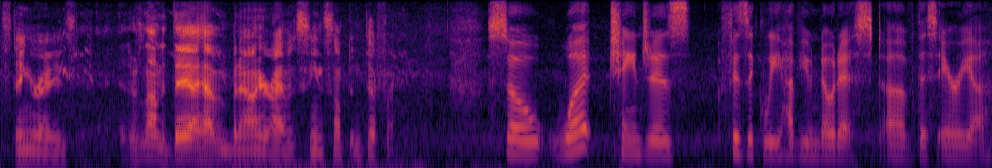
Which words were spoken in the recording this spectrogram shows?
stingrays. There's not a day I haven't been out here I haven't seen something different. So, what changes physically have you noticed of this area?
